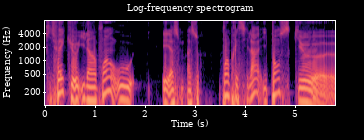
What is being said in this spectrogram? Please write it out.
qui fait qu'il a un point où, et à ce, à ce point précis-là, il pense qu'il euh,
